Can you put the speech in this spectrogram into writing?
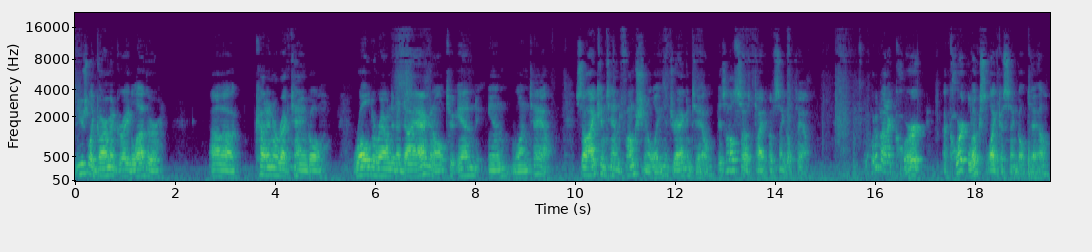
usually garment grade leather uh, cut in a rectangle, rolled around in a diagonal to end in one tail. So I contend functionally a dragon tail is also a type of single tail. What about a quirt? A quirt looks like a single tail.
